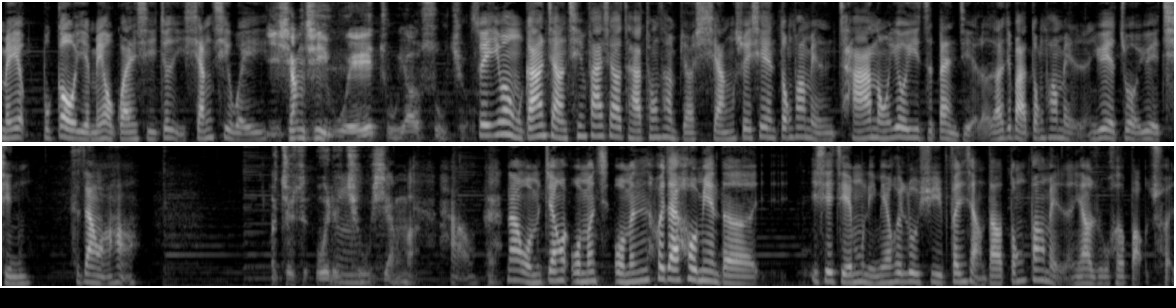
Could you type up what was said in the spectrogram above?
没有不够也没有关系，就是以香气为以香气为主要诉求。所以，因为我们刚刚讲轻发酵茶通常比较香，所以现在东方美人茶农又一知半解了，然后就把东方美人越做越轻，是这样吗？哈，就是为了求香嘛。嗯、好，那我们将我们我们会在后面的一些节目里面会陆续分享到东方美人要如何保存。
